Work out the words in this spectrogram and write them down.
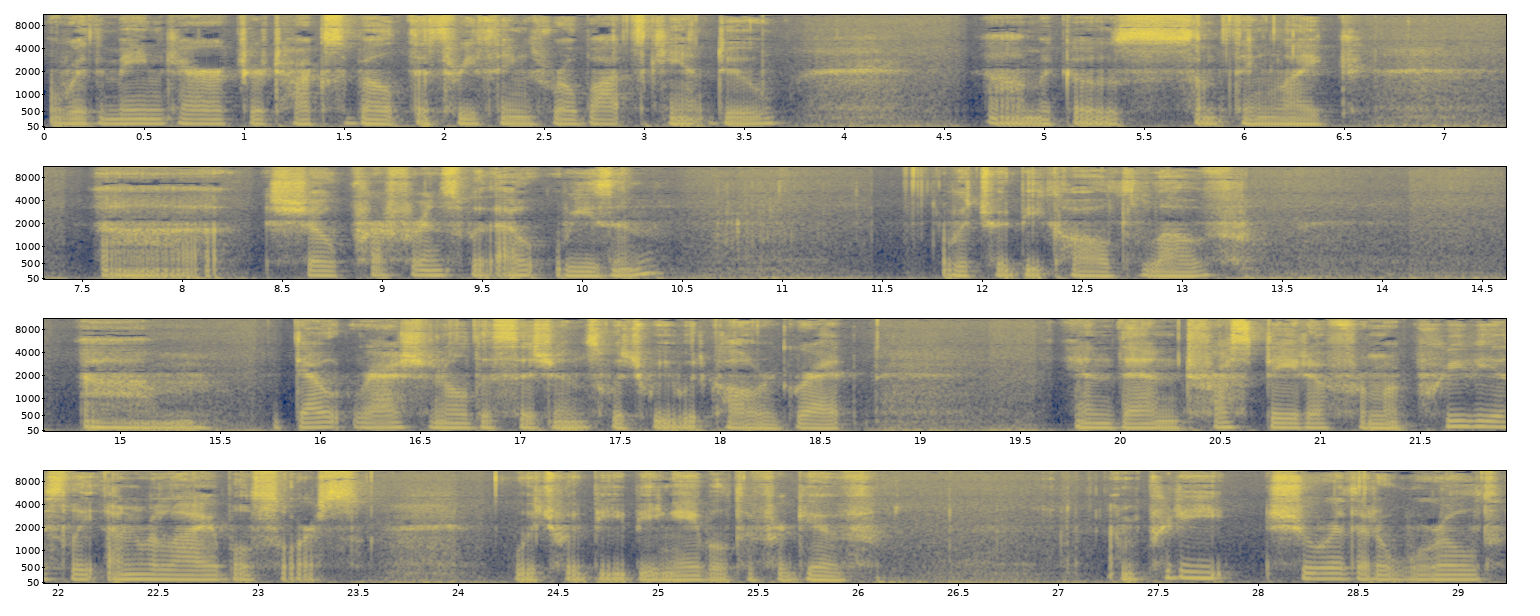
where the main character talks about the three things robots can't do. Um, it goes something like uh, show preference without reason, which would be called love. Um, doubt rational decisions, which we would call regret, and then trust data from a previously unreliable source, which would be being able to forgive. I'm pretty sure that a world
